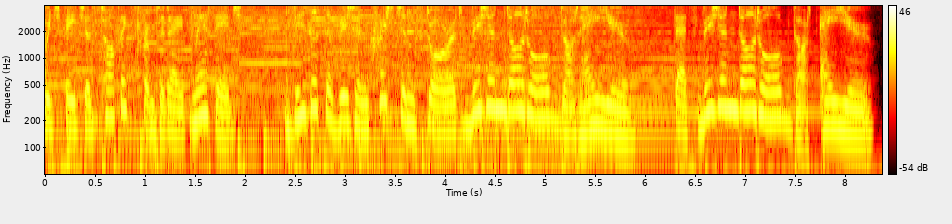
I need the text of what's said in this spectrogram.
which features topics from today's message, visit the Vision Christian store at vision.org.au. That's vision.org.au.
